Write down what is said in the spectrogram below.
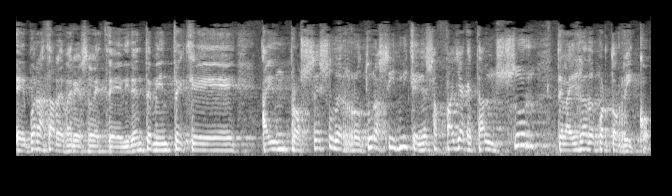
Eh, buenas tardes, María Celeste. Evidentemente que hay un proceso de rotura sísmica en esa falla que está al sur de la isla de Puerto Rico.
